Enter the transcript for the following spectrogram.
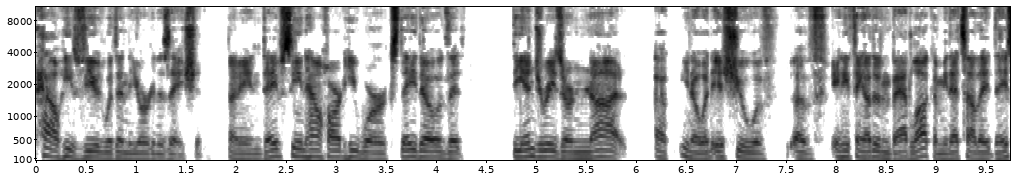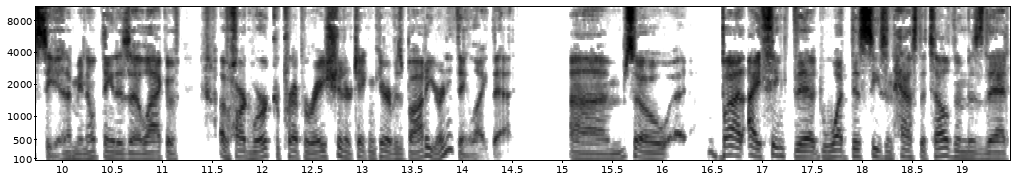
how he's viewed within the organization. I mean, they've seen how hard he works. They know that the injuries are not a, you know an issue of of anything other than bad luck. I mean, that's how they they see it. I mean, I don't think it is a lack of of hard work or preparation or taking care of his body or anything like that. Um, so, but I think that what this season has to tell them is that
